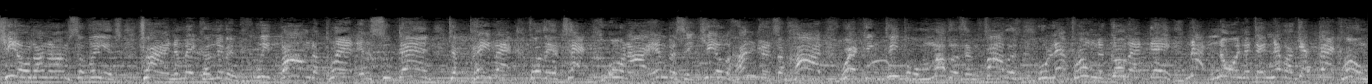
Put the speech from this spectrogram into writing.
killed unarmed civilians trying to make a living. We bombed a plant in Sudan to pay back for the attack on our embassy. Killed hundreds of hard-working people, mothers and fathers who left home to go that day not knowing that they never get back home.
